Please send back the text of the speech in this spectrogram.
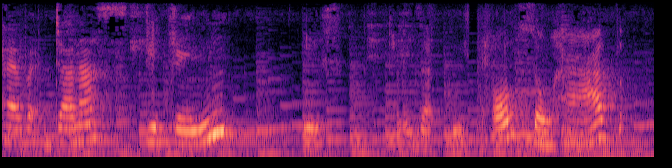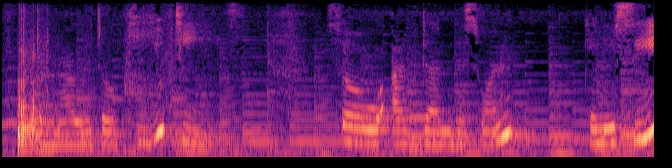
have done our stitching. is exactly. Also have done our little cuties. So I've done this one. Can you see?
